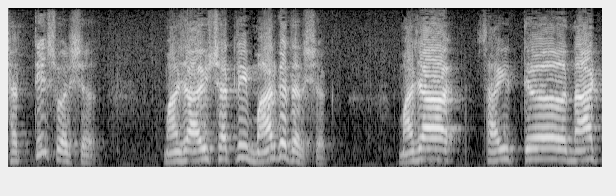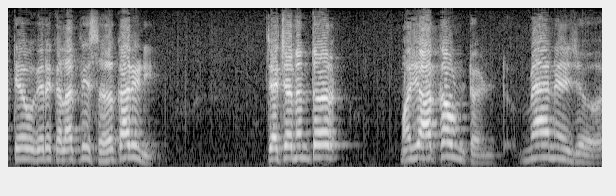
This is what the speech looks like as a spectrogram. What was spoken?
छत्तीस वर्ष माझ्या आयुष्यातली मार्गदर्शक माझ्या साहित्य नाट्य वगैरे कलातली सहकारिणी त्याच्यानंतर माझे अकाउंटंट मॅनेजर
